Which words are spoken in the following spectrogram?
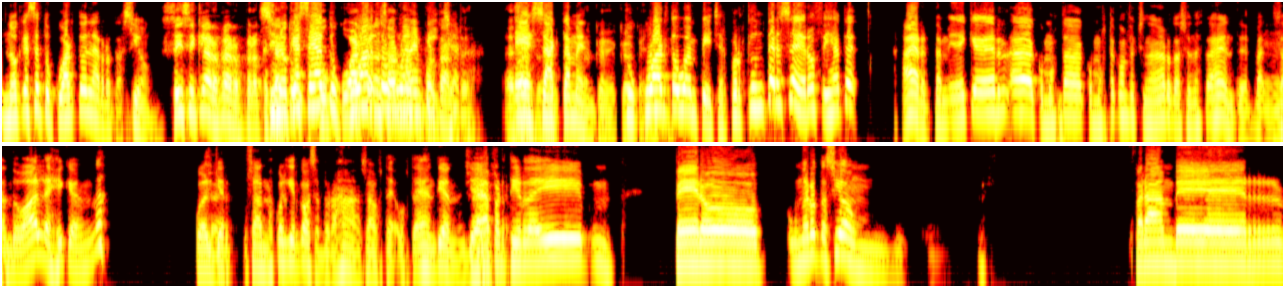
no que sea tu cuarto en la rotación, Sí, sí, claro, claro, pero que sea sino que tu, sea tu tu cuarto cuarto más buen importante. pitcher. Exacto. Exactamente, Ok, ok, tu ok, ya cuarto buen pitcher. Porque un tercero, fíjate, a ver, también hay que ver ah, cómo está, cómo está confeccionada la rotación de esta gente. Ujú. Sandoval es y que nah, Sí, cualquier, o sea, no es cualquier cosa, pero ajá, o sea, usted- ustedes entienden. Ya sí, a sí. partir de ahí, mm, pero una rotación, Framber,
